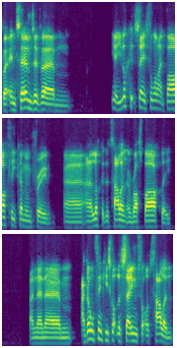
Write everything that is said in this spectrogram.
but in terms of um, you know, you look at say someone like Barkley coming through, uh, and I look at the talent of Ross Barkley, and then um, I don't think he's got the same sort of talent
